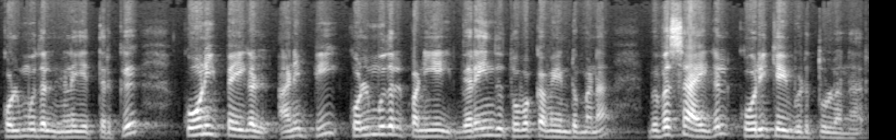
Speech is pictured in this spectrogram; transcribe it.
கொள்முதல் நிலையத்திற்கு கோணிப்பைகள் அனுப்பி கொள்முதல் பணியை விரைந்து துவக்க வேண்டுமென விவசாயிகள் கோரிக்கை விடுத்துள்ளனர்.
